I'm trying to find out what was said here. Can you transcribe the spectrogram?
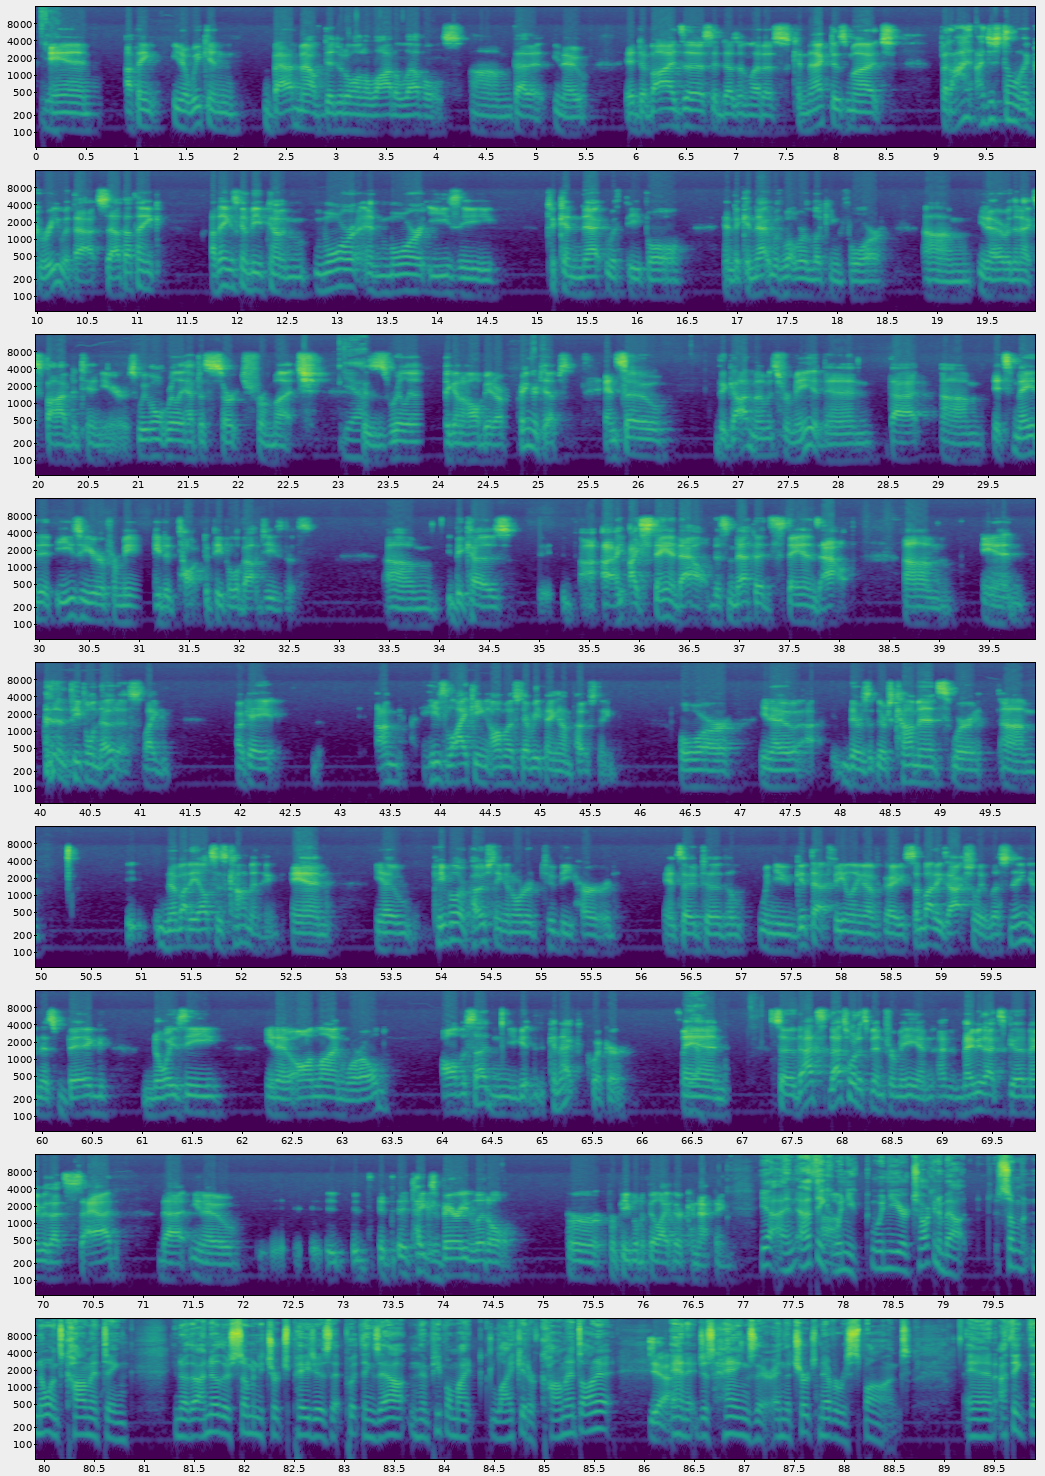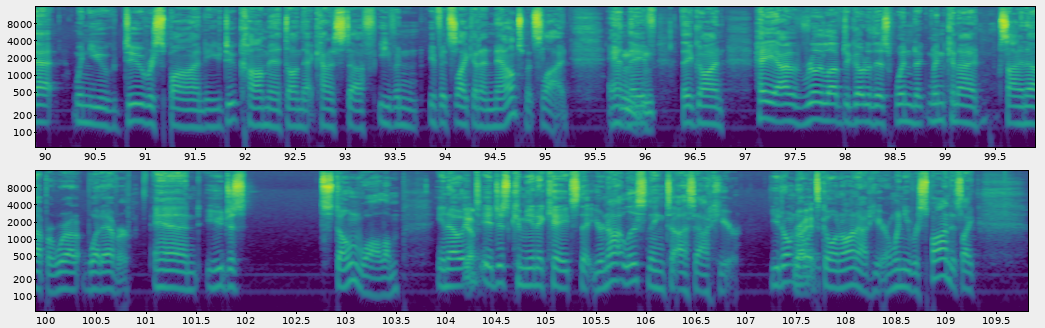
Yeah. And I think you know we can badmouth digital on a lot of levels. Um, that it you know it divides us, it doesn't let us connect as much. But I, I just don't agree with that, Seth. I think I think it's going to become more and more easy to connect with people and to connect with what we're looking for. Um, you know, over the next five to ten years, we won't really have to search for much Yeah. because it's really going to all be at our fingertips. And so, the God moments for me have been that um, it's made it easier for me to talk to people about Jesus um, because I, I stand out. This method stands out, um, and people notice. Like, okay, I'm he's liking almost everything I'm posting, or you know, there's there's comments where um, nobody else is commenting, and you know, people are posting in order to be heard. And so, to the when you get that feeling of okay, somebody's actually listening in this big, noisy, you know, online world, all of a sudden you get to connect quicker. And so that's that's what it's been for me. And, and maybe that's good, maybe that's sad. That you know, it, it, it, it takes very little for for people to feel like they're connecting. Yeah, and I think um, when you when you're talking about someone, no one's commenting. You know, I know there's so many church pages that put things out, and then people might like it or comment on it, Yeah. and it just hangs there, and the church never responds. And I think that when you do respond and you do comment on that kind of stuff, even if it's like an announcement slide, and mm-hmm. they've they've gone, "Hey, I would really love to go to this. When when can I sign up or whatever?" And you just stonewall them. You know, Yep. it, it just communicates that you're not listening to us out here. You don't know Right. what's going on out here. And when you respond, it's like,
